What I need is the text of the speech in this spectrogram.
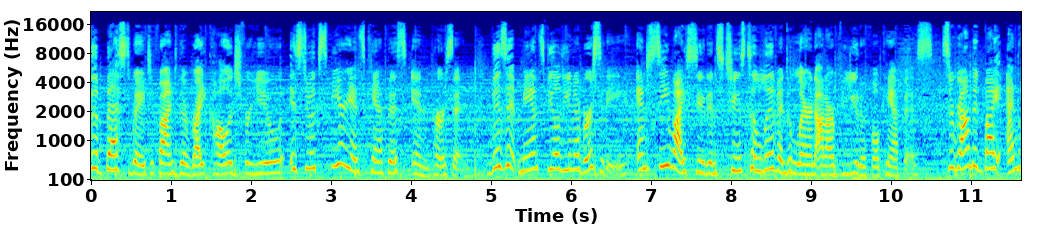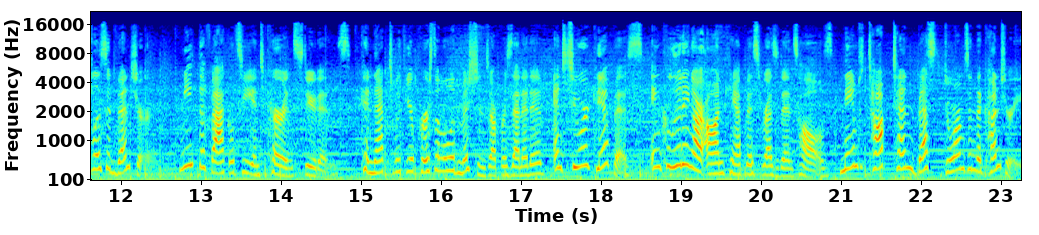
The best way to find the right college for you is to experience campus in person. Visit Mansfield University and see why students choose to live and learn on our beautiful campus. surrounded by endless adventure. Meet the faculty and current students. Connect with your personal admissions representative and tour campus, including our on campus residence halls, named top 10 best dorms in the country.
